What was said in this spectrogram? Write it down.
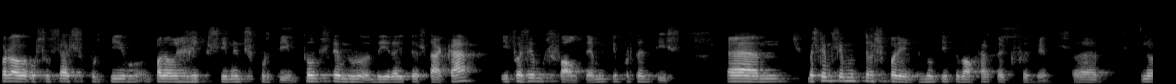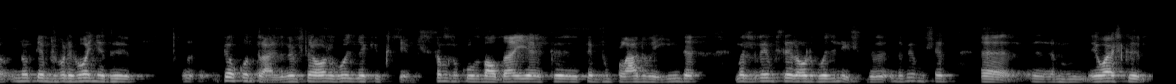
para o sucesso esportivo, para o enriquecimento esportivo. Todos temos direito a estar cá e fazemos falta, é muito importante isso. Um, mas temos que ser muito transparentes no tipo de oferta que fazemos. Uh, não, não, temos vergonha de, pelo contrário, devemos ter orgulho naquilo que temos. Somos um clube da aldeia que temos um pelado ainda, mas devemos ter orgulho nisso. Devemos ser. Uh, eu acho que.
